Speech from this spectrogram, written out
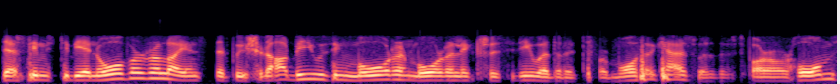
There seems to be an over reliance that we should all be using more and more electricity, whether it's for motor cars, whether it's for our homes,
